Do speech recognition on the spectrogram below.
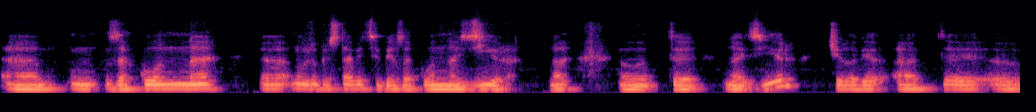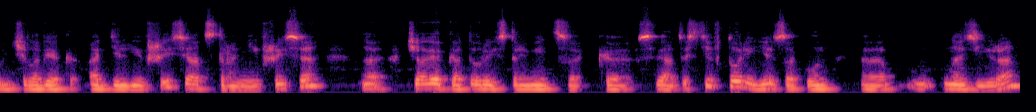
эм, законно, э, нужно представить себе закон Назира. Да? Вот, э, Назир человек, от, э, человек отделившийся, отстранившийся, человек, который стремится святости. В Торе есть закон э, Назира,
